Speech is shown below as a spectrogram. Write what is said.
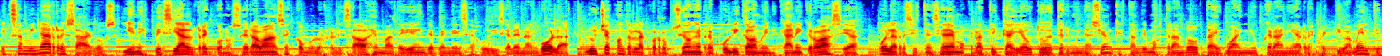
examinar rezagos y en especial reconocer avances como los realizados en materia de independencia judicial en Angola, lucha contra la corrupción en República Dominicana y Croacia o la resistencia democrática y autodeterminación que están demostrando Taiwán y Ucrania respectivamente.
